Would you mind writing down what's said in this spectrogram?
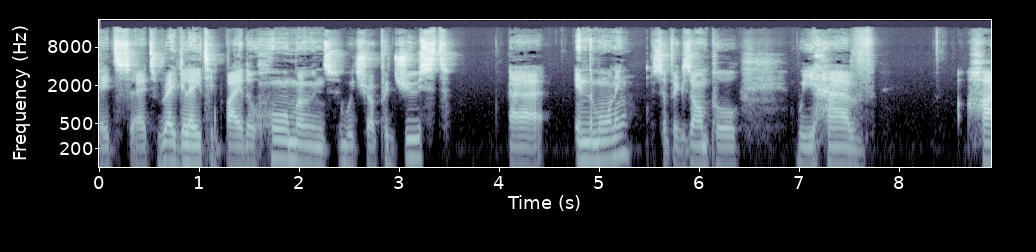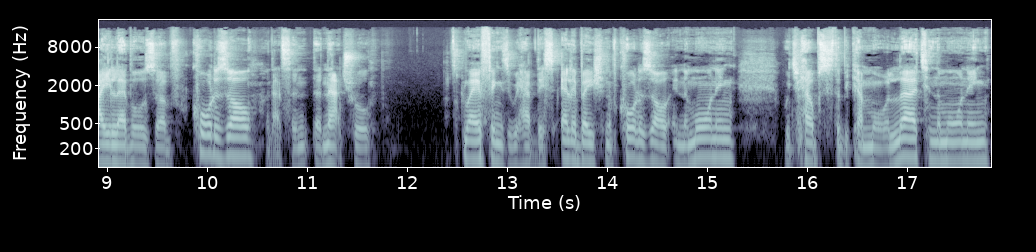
it's it's regulated by the hormones which are produced uh, in the morning. So, for example, we have high levels of cortisol. That's the, the natural way of things. We have this elevation of cortisol in the morning, which helps us to become more alert in the morning.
